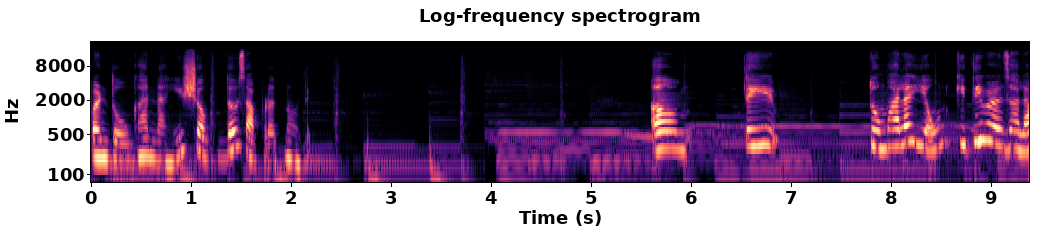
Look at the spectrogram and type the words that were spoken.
पण दोघांनाही शब्द सापडत नव्हते. ते तुम्हाला येऊन किती वेळ झाला?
